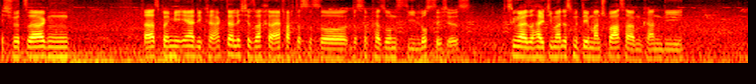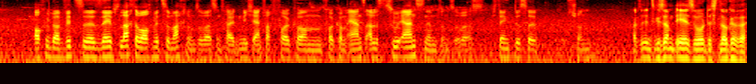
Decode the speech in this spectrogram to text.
ich würde sagen, da ist bei mir eher die charakterliche Sache einfach, dass es so, dass eine Person ist, die lustig ist. Beziehungsweise halt jemand ist, mit dem man Spaß haben kann, die auch über Witze selbst lacht, aber auch Witze macht und sowas und halt nicht einfach vollkommen, vollkommen ernst, alles zu ernst nimmt und sowas. Ich denke, das ist schon. Also insgesamt eher so das Lockere.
